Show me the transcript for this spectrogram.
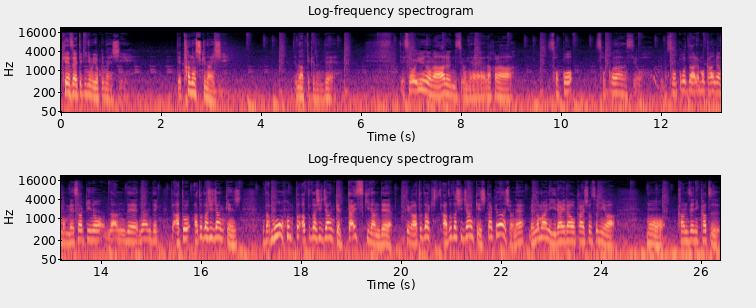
経済的にも良くないしで楽しくないし。ってなってくるんででそういうのがあるんですよね。だからそこそこなんですよ。そこ誰も考えも目先のなんでなんで後後出しじゃんけんもう本当後出しじゃんけん大好きなんでてか後出し後出しじゃんけんしたくなんでしょうね。目の前にイライラを解消するにはもう完全に勝つ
